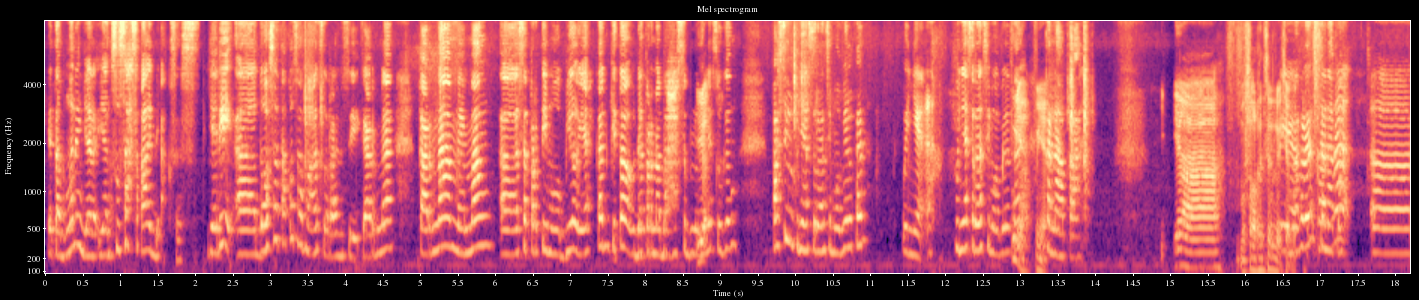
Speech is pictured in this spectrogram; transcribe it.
ya tabungan yang jar- yang susah sekali diakses. Jadi eh, gak usah takut sama asuransi karena karena memang eh, seperti mobil ya kan kita udah pernah bahas sebelumnya Iya. Sugeng. Pasti punya asuransi mobil kan? Punya. Punya asuransi mobil kan? Punya, punya. kenapa? Ya, Florence dulu coba. Florence karena kenapa? eh,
